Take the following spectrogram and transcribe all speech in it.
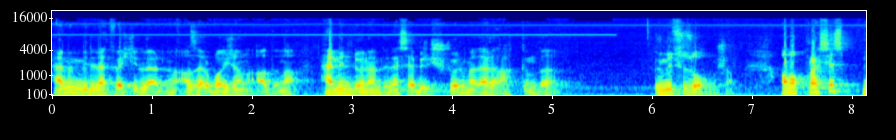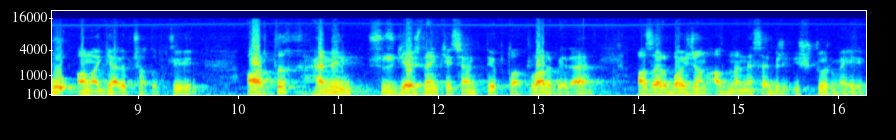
həmin millət vəkillərinin Azərbaycan adına həmin dövrdə nəsə bir iş görmələri haqqında ümidsiz olmuşam. Amma proses bu ana gəlib çatıb ki, artıq həmin süzgəcdən keçən deputatlar belə Azərbaycan adına nəsə bir iş görməyi,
